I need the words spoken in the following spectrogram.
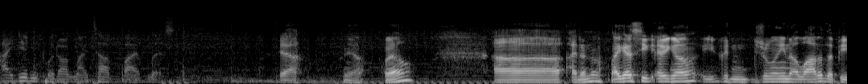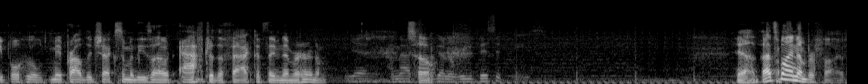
I didn't put on my top five list. yeah, yeah. Well, uh, I don't know. I guess you you know you can join a lot of the people who may probably check some of these out after the fact if they've never heard them. Yeah, I'm actually So- going to revisit these. Yeah, that's my number five.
